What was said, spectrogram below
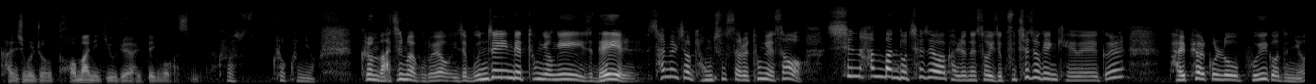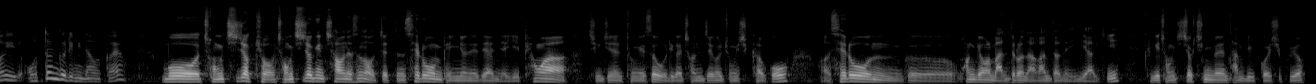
관심을 좀 더 많이 기울여야 할 때인 것 같습니다. 그렇, 그렇군요. 그럼 마지막으로요. 이제 문재인 대통령이 이제 내일 3일절 경축사를 통해서 신한반도 체제와 관련해서 이제 구체적인 계획을 발표할 걸로 보이거든요. 이 어떤 그림이 나올까요? 뭐 정치적 겨- 정치적인 차원에서는 어쨌든 새로운 100년에 대한 얘기, 평화 증진을 통해서 우리가 전쟁을 종식하고 어, 새로운 그 환경을 만들어 나간다는 이야기, 그게 정치적 측면에 담길 것이고요.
